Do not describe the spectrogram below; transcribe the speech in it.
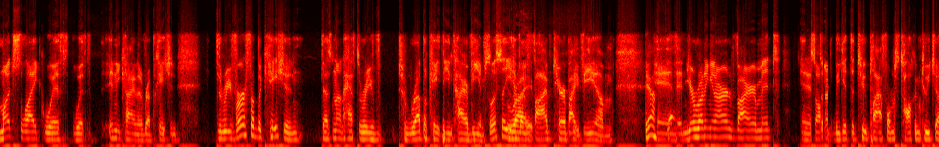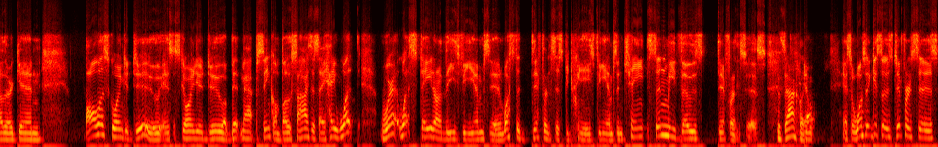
much like with with any kind of replication the reverse replication does not have to re- to replicate the entire VM. So let's say you right. have a five terabyte VM, yeah, and yeah. then you're running in our environment, and it's all we get the two platforms talking to each other again. All it's going to do is it's going to do a bitmap sync on both sides and say, hey, what where what state are these VMs in? What's the differences between these VMs? And change, send me those differences. Exactly. And, and so once it gets those differences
